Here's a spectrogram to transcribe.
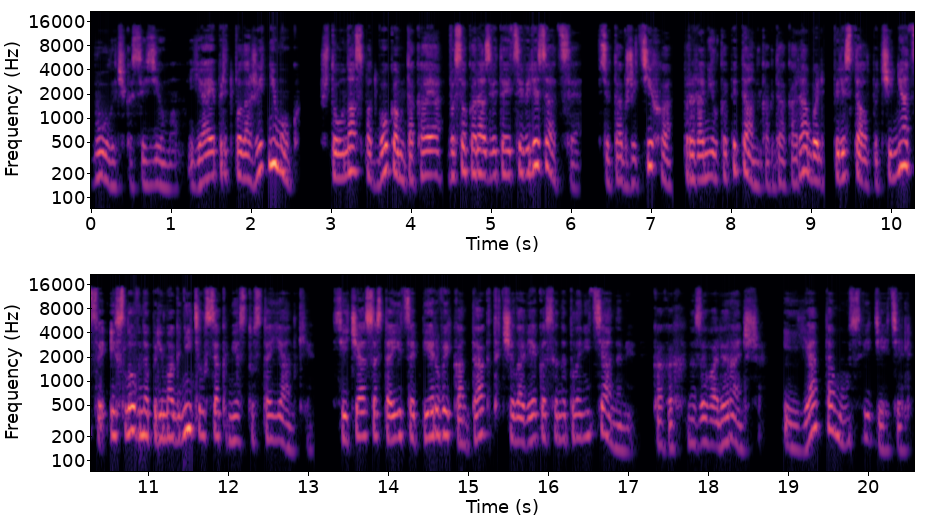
булочка с изюмом. Я и предположить не мог, что у нас под боком такая высокоразвитая цивилизация. Все так же тихо проронил капитан, когда корабль перестал подчиняться и словно примагнитился к месту стоянки. Сейчас состоится первый контакт человека с инопланетянами, как их называли раньше. И я тому свидетель.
